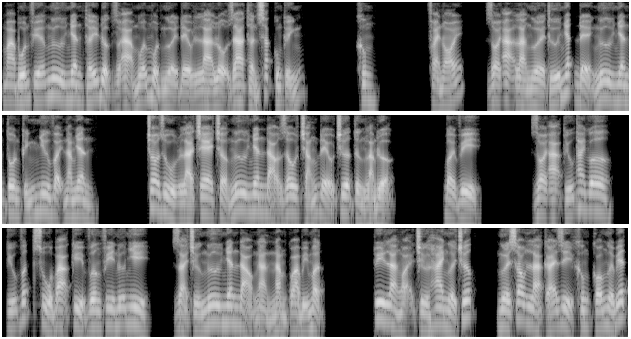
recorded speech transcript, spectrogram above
mà bốn phía ngư nhân thấy được do ạ, mỗi một người đều là lộ ra thần sắc cung kính. Không, phải nói, giỏi ạ là người thứ nhất để ngư nhân tôn kính như vậy nam nhân. Cho dù là che chở ngư nhân đảo dâu trắng đều chưa từng làm được. Bởi vì, giỏi ạ cứu tiger, cứu vất xù bạ kỷ vương phi nữ nhi, giải trừ ngư nhân đảo ngàn năm qua bí mật. Tuy là ngoại trừ hai người trước, người sau là cái gì không có người biết,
